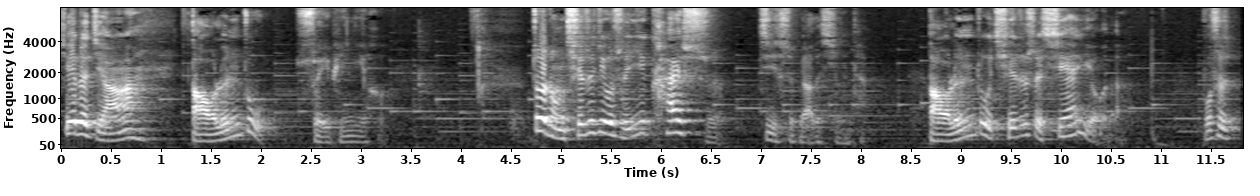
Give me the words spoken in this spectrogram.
接着讲，导轮柱水平离合，这种其实就是一开始计时表的形态。导轮柱其实是先有的，不是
